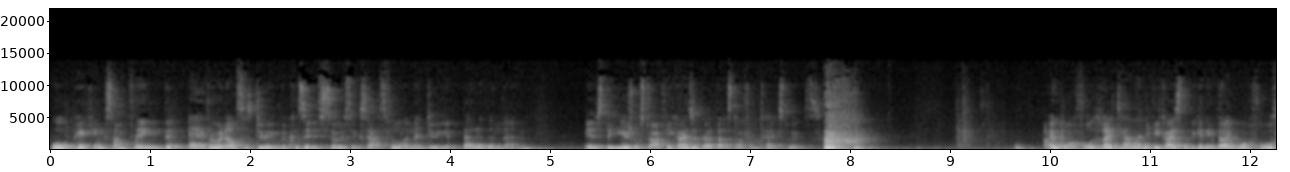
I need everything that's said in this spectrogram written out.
or picking something that everyone else is doing because it is so successful and then doing it better than them. It's the usual stuff. You guys have read that stuff in textbooks. I waffle. Did I tell any of you guys at the beginning that I waffle?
